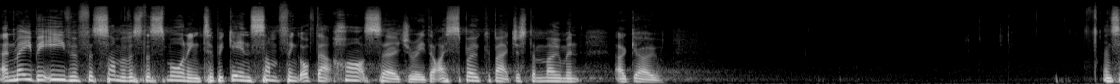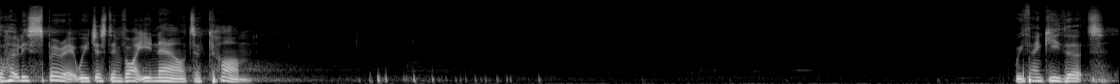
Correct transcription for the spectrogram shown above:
And maybe even for some of us this morning to begin something of that heart surgery that I spoke about just a moment ago. And so, Holy Spirit, we just invite you now to come. We thank you that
